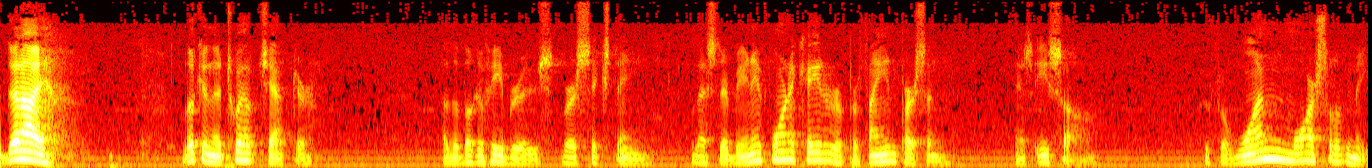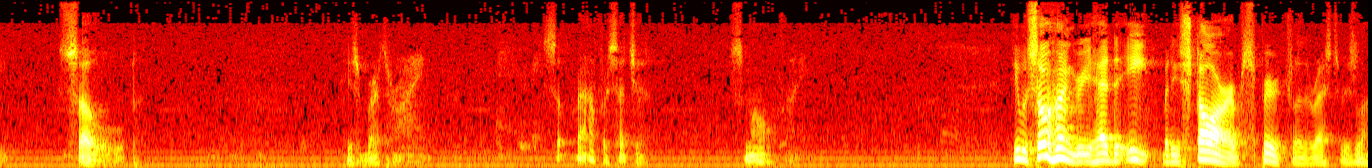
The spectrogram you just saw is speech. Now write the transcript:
Then I look in the 12th chapter of the book of Hebrews, verse 16. Lest there be any fornicator or profane person, as Esau, who for one morsel of meat sold his birthright. Sold out for such a small thing. He was so hungry he had to eat, but he starved spiritually the rest of his life.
